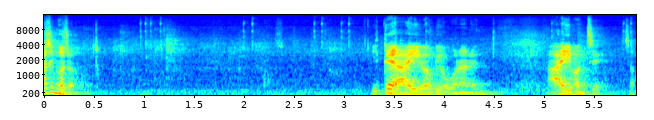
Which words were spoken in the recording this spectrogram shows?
찾은 거죠. 이때 i가 우리가 원하는 i 번째. 그죠?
